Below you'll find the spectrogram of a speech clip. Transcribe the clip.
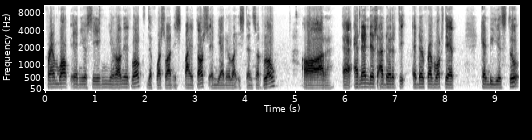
framework in using neural networks the first one is pytorch and the other one is tensorflow or uh, and then there's other other frameworks that can be used too.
